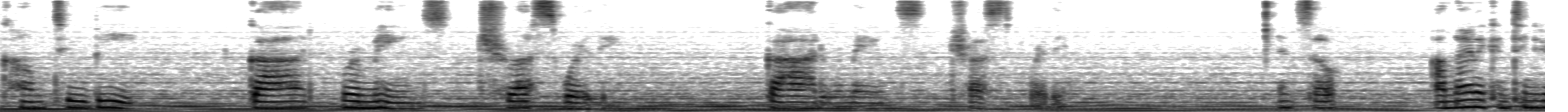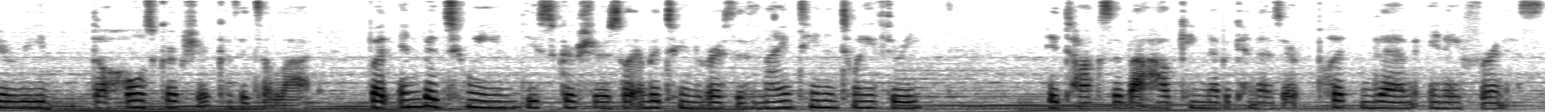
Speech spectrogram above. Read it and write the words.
come to be, God remains trustworthy. God remains trustworthy. And so I'm not going to continue to read the whole scripture because it's a lot. But in between these scriptures, so in between verses 19 and 23, it talks about how King Nebuchadnezzar put them in a furnace.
